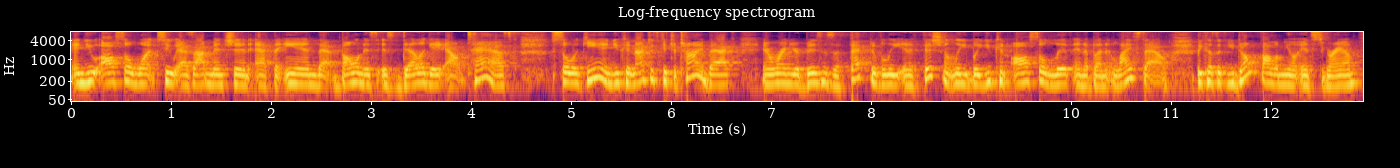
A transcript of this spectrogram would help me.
And you also want to as i mentioned at the end that bonus is delegate out tasks so again you cannot just get your time back and run your business effectively and efficiently but you can can also live an abundant lifestyle. Because if you don't follow me on Instagram,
